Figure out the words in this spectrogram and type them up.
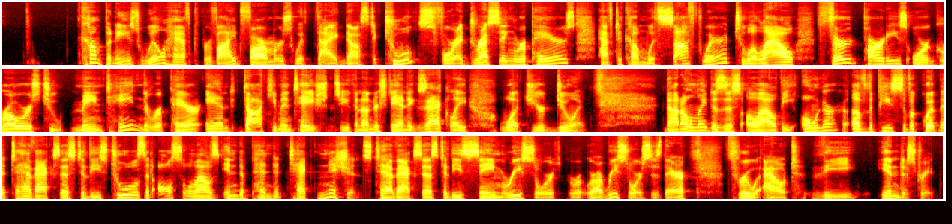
companies will have to provide farmers with diagnostic tools for addressing repairs, have to come with software to allow third parties or growers to maintain the repair and documentation so you can understand exactly what you're doing. Not only does this allow the owner of the piece of equipment to have access to these tools, it also allows independent technicians to have access to these same resource, or resources there throughout the industry.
